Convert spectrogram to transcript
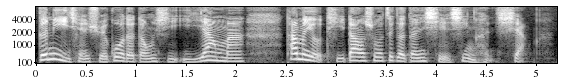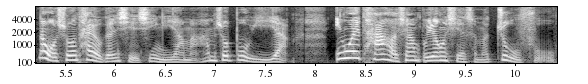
跟你以前学过的东西一样吗？”他们有提到说这个跟写信很像。那我说他有跟写信一样吗？他们说不一样，因为他好像不用写什么祝福。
